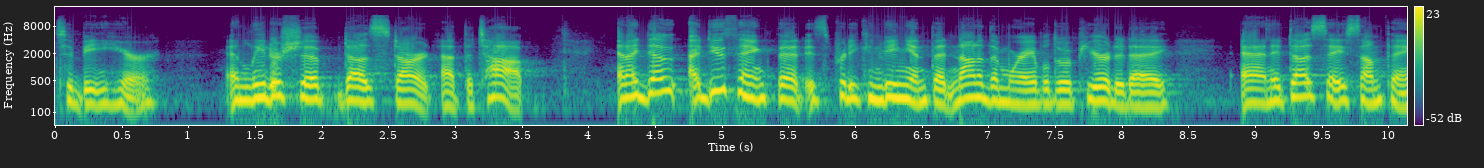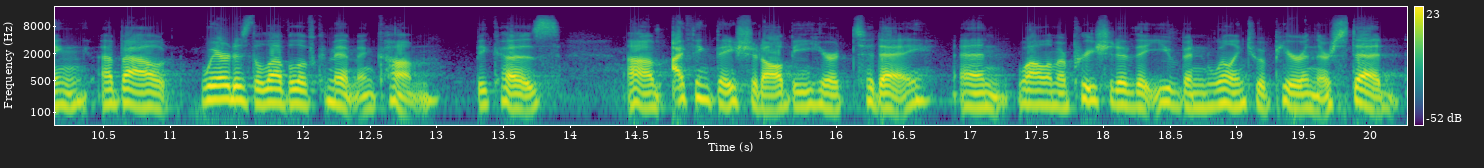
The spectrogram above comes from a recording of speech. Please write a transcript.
to be here. And leadership does start at the top. And I do, I do think that it's pretty convenient that none of them were able to appear today. And it does say something about where does the level of commitment come? Because um, I think they should all be here today. And while I'm appreciative that you've been willing to appear in their stead,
